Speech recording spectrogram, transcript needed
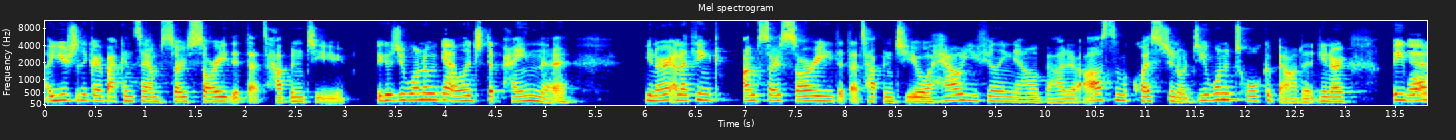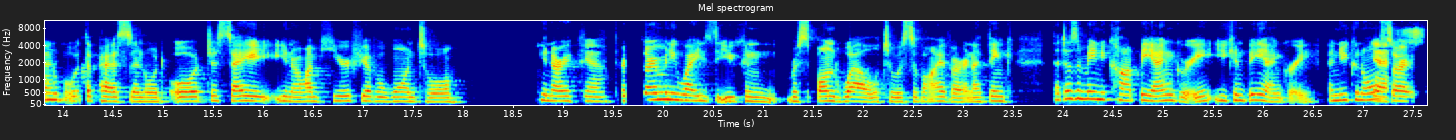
i usually go back and say i'm so sorry that that's happened to you because you want to acknowledge yeah. the pain there you know? And i think i'm so sorry that that's happened to you or how are you feeling now about it? Ask them a question or do you want to talk about it? You know be yeah. vulnerable with the person or or just say you know i'm here if you ever want or you know yeah. there are so many ways that you can respond well to a survivor and i think that doesn't mean you can't be angry you can be angry and you can also yes.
